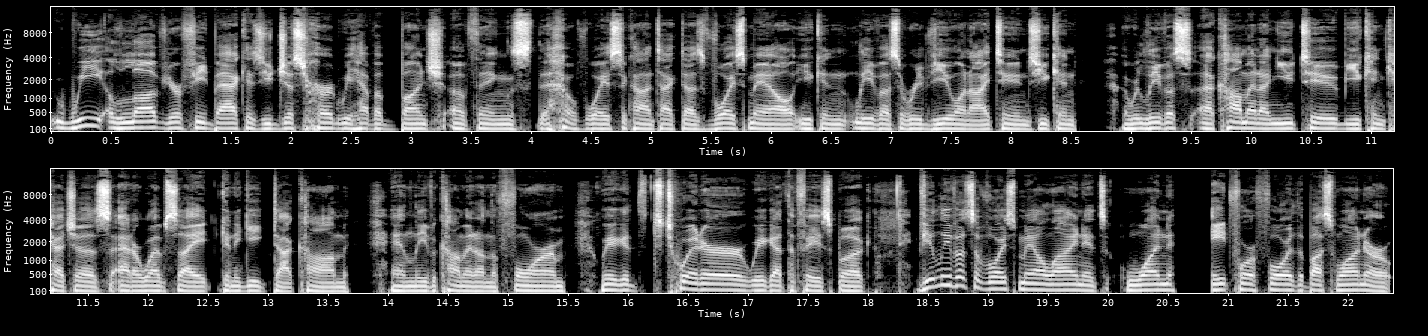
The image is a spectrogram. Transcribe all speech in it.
We love your feedback. As you just heard, we have a bunch of things, of ways to contact us. Voicemail. You can leave us a review on iTunes. You can leave us a comment on YouTube. You can catch us at our website, gonnageek.com, and leave a comment on the forum. We got Twitter. We got the Facebook. If you leave us a voicemail line, it's 1 844 the bus one or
